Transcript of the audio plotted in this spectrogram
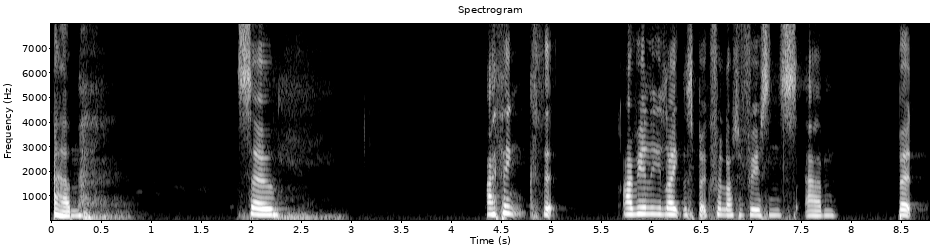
Um, so I think that I really like this book for a lot of reasons, um, but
